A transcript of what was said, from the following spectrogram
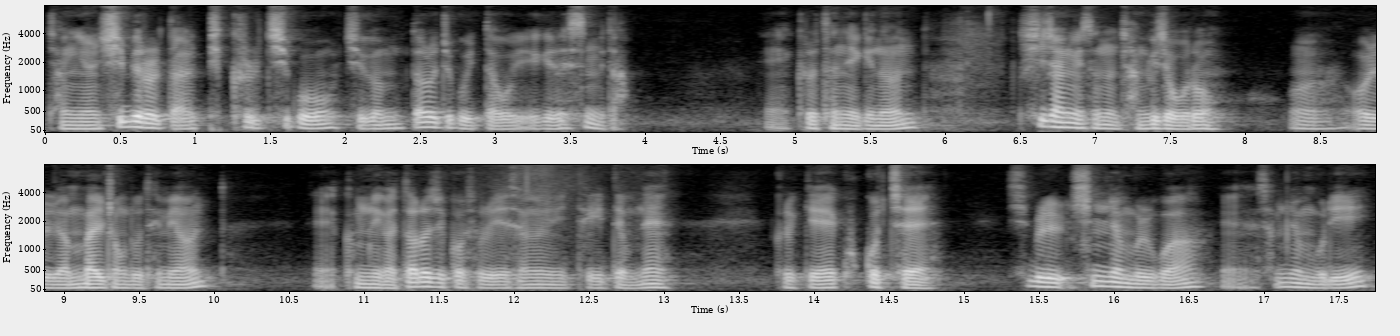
작년 11월 달 피크를 치고 지금 떨어지고 있다고 얘기를 했습니다. 예, 그렇다는 얘기는 시장에서는 장기적으로 어, 올 연말 정도 되면 예, 금리가 떨어질 것으로 예상이 되기 때문에 그렇게 국고채 11, 10년물과 예, 3년물이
